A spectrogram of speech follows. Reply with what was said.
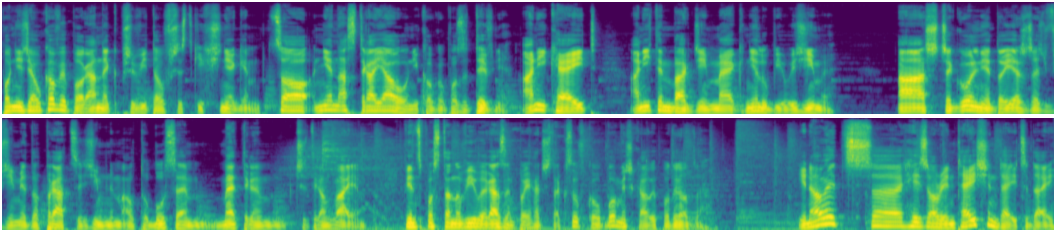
Poniedziałkowy poranek przywitał wszystkich śniegiem, co nie nastrajało nikogo pozytywnie. Ani Kate, ani tym bardziej Meg nie lubiły zimy. A szczególnie dojeżdżać w zimie do pracy zimnym autobusem, metrem czy tramwajem. Więc postanowiły razem pojechać taksówką, bo mieszkały po drodze. You know, it's uh, his orientation day today,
